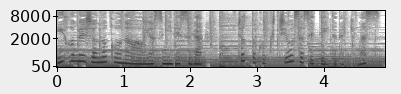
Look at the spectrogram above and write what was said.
インフォメーションのコーナーはお休みですがちょっと告知をさせていただきます。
